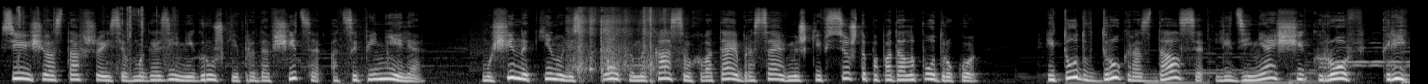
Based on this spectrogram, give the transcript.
Все еще оставшиеся в магазине игрушки и продавщицы оцепенели. Мужчины кинулись к полкам и кассам, хватая и бросая в мешки все, что попадало под руку. И тут вдруг раздался леденящий кровь крик.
